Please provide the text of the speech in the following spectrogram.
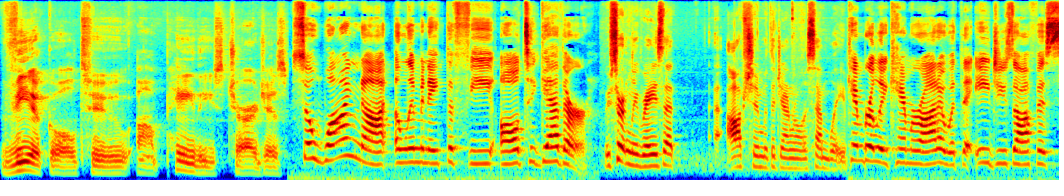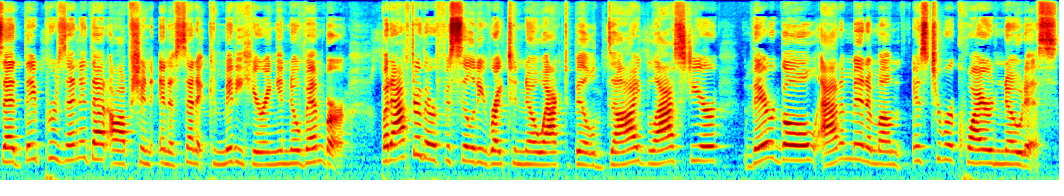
vehicle to um, pay these charges. So why not eliminate the fee altogether? We certainly raised that option with the General Assembly. Kimberly Cammarata with the AG's office said they presented that option in a Senate committee hearing in November. But after their Facility Right to Know Act bill died last year, their goal, at a minimum, is to require notice.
